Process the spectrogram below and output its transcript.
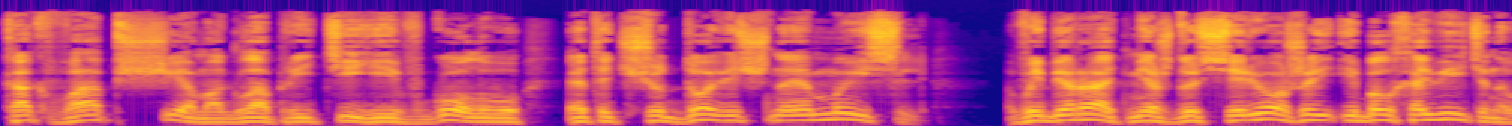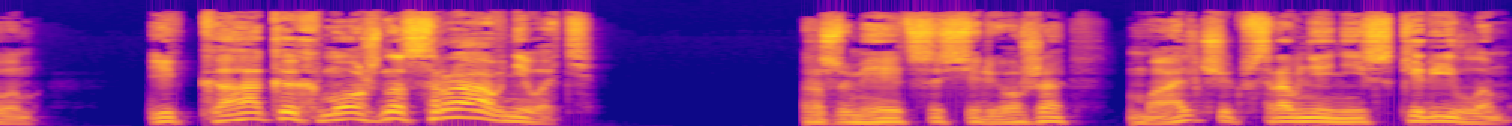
Как вообще могла прийти ей в голову эта чудовищная мысль выбирать между Сережей и Болховитиновым? И как их можно сравнивать? Разумеется, Сережа — мальчик в сравнении с Кириллом.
